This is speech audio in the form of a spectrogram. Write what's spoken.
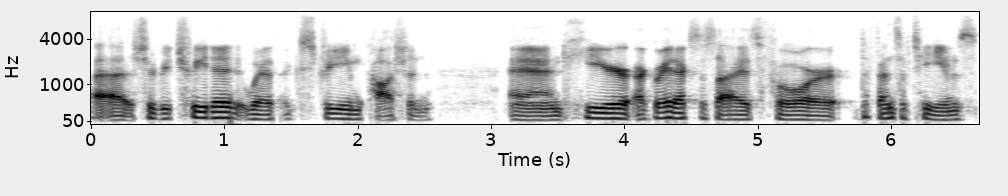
uh, should be treated with extreme caution. And here, a great exercise for defensive teams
